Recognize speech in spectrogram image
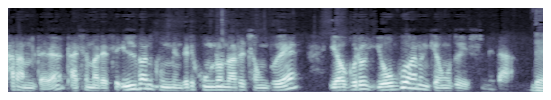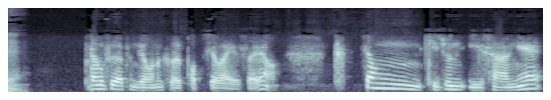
사람들, 다시 말해서 일반 국민들이 공론화를 정부에 역으로 요구하는 경우도 있습니다. 네. 프랑스 같은 경우는 그걸 법제화해서요. 특정 기준 이상의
